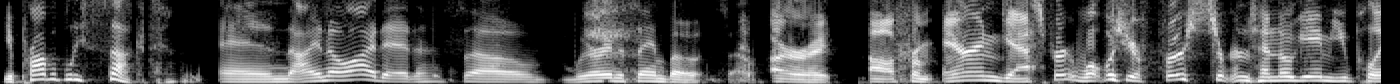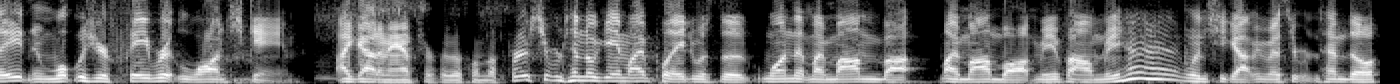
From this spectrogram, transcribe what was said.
you probably sucked, and I know I did. So we're in the same boat. So All right. Uh, from Aaron Gasper, what was your first Super Nintendo game you played, and what was your favorite launch game? I got an answer for this one. The first Super Nintendo game I played was the one that my mom bought. My mom bought me, found me when she got me my Super Nintendo.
